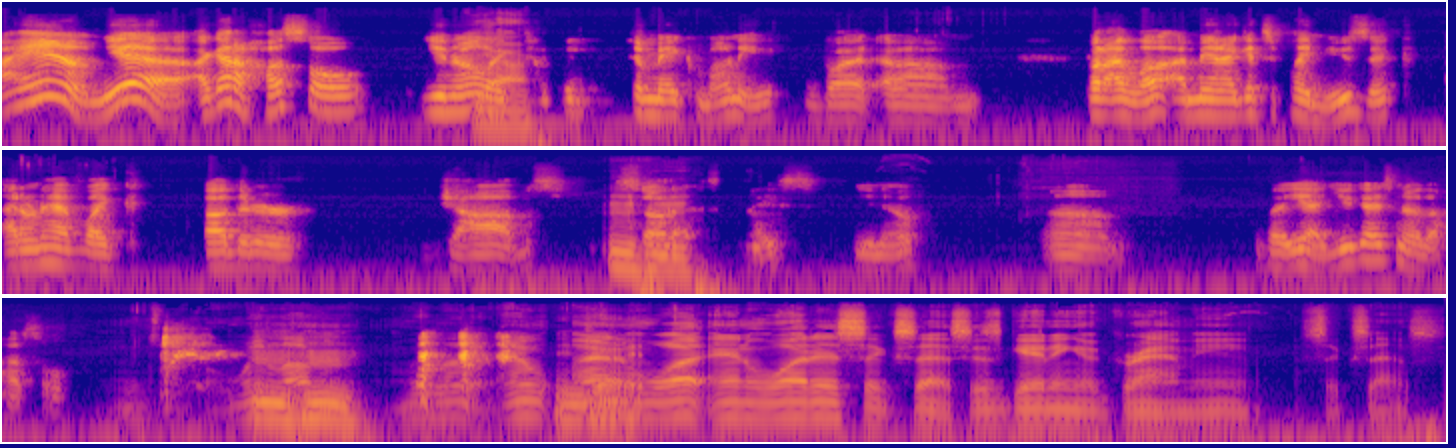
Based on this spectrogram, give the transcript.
I am, yeah. I gotta hustle, you know, Yeah. like to, to make money. But um, but I love. I mean, I get to play music. I don't have like other jobs, so Mhm. that's nice, you know. Um, but yeah, you guys know the hustle. We love it. And, and what and what is success? Is getting a Grammy success.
